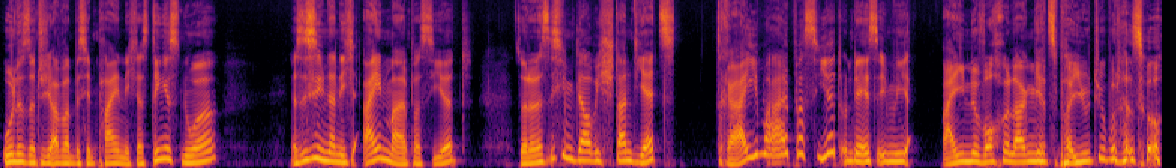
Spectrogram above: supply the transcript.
Und es ist natürlich einfach ein bisschen peinlich. Das Ding ist nur, das ist ihm dann nicht einmal passiert, sondern das ist ihm, glaube ich, Stand jetzt dreimal passiert und der ist irgendwie eine Woche lang jetzt bei YouTube oder so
